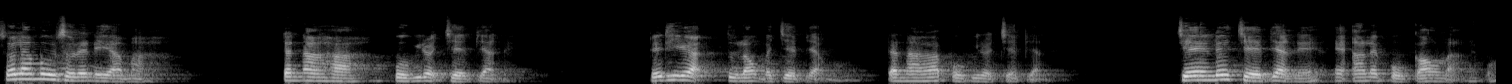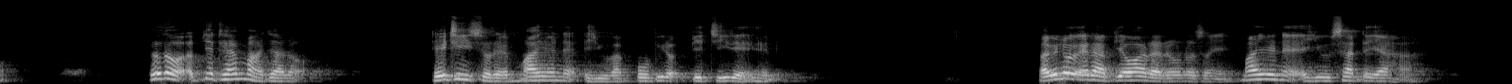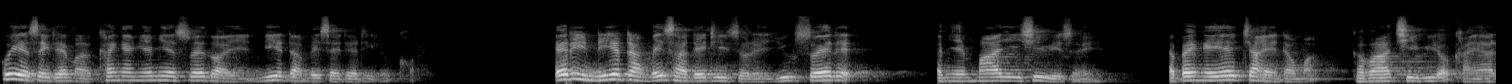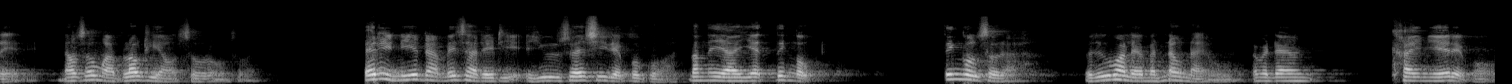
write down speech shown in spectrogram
ဆွဲလမ်းမှုဆိုတဲ့နေရာမှာတဏှာဟာပို့ပြီးတော့ကျယ်ပြန့်တယ်ဒိဋ္ဌိကသူ့လောက်မကျယ်ပြန့်ဘူးတဏှာကပို့ပြီးတော့ကျယ်ပြန့်တယ်ကျယ်လဲကျယ်ပြန့်တယ်အဲအားလဲပို့ကောင်းလာတယ်ပေါ့သို့တော့အပြစ်ထဲမှာကြတော့ဒိဋ္ဌိဆိုတဲ့မှားယွင်းတဲ့အယူကပို့ပြီးတော့ပြစ်ကြီးတယ်လို့ဘာဖြစ်လို့အဲ့ဒါပြောရတာတုံးလို့ဆိုရင်မှားယွင်းတဲ့အယူဆတရားဟာ ကိုယ့်ရဲ့စိတ်ထဲမှာခိုင်ခိုင်မြဲမြဲဆွဲသွားရင်နိယတမိစ္ဆာဒိဋ္ဌိလို့ခေါ်တယ်။အဲ့ဒီနိယတမိစ္ဆာဒိဋ္ဌိဆိုရယ်ယူဆွဲတဲ့အမြင်မှားကြီးရှိပြီဆိုရင်အပင်ငရဲကြရင်တောင်မှကဘာချီပြီးတော့ခံရတယ်နောက်ဆုံးမှာဘလောက်ထိအောင်ဆိုတော့ဆိုရင်အဲ့ဒီနိယတမိစ္ဆာဒိဋ္ဌိအယူဆွဲရှိတဲ့ပုဂ္ဂိုလ်ဟာတဏှာရဲ့သင်္ငုတ်သင်္ငုတ်ဆိုတာဘယ်သူမှလည်းမနှုတ်နိုင်ဘူးအမတန် ခိုင်မြဲတယ်ပေါ့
